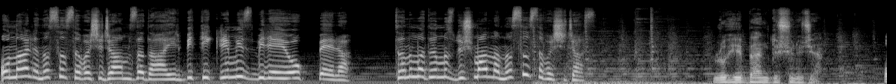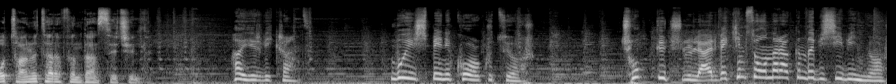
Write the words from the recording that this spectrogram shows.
Onlarla nasıl savaşacağımıza dair bir fikrimiz bile yok Bera. Tanımadığımız düşmanla nasıl savaşacağız? Ruhi ben düşüneceğim. O Tanrı tarafından seçildi. Hayır Vikrant. Bu iş beni korkutuyor. Çok güçlüler ve kimse onlar hakkında bir şey bilmiyor.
